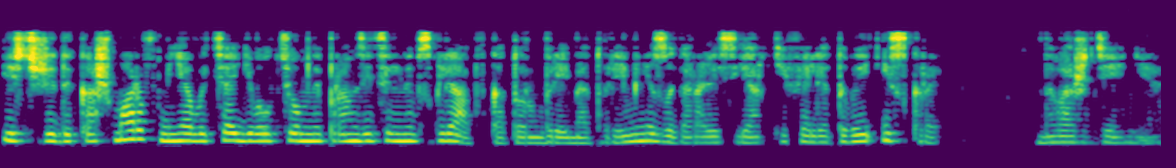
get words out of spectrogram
Из череды кошмаров меня вытягивал темный пронзительный взгляд, в котором время от времени загорались яркие фиолетовые искры. Наваждение.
